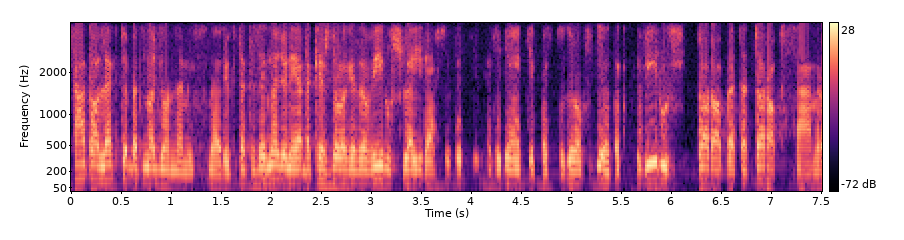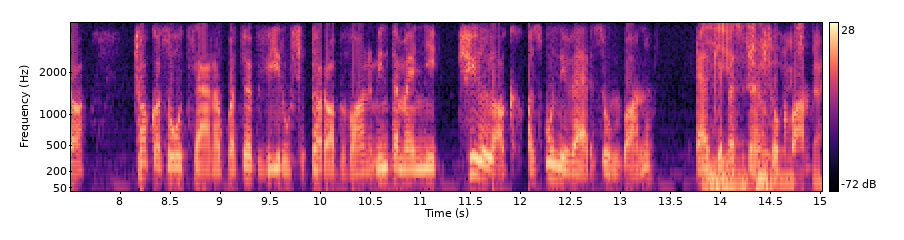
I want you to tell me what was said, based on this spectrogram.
Hát a legtöbbet nagyon nem ismerjük. Tehát ez egy nagyon érdekes dolog, ez a vírus leírás, ez egy, ez egy elképesztő dolog. Figyeljetek, vírus darabra, tehát darabszámra csak az óceánokban több vírus darab van, mint amennyi csillag az univerzumban. Elképesztően Jézusom, sok van.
